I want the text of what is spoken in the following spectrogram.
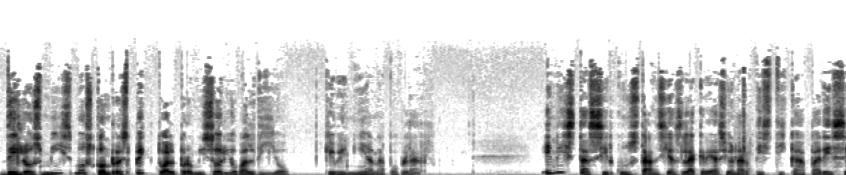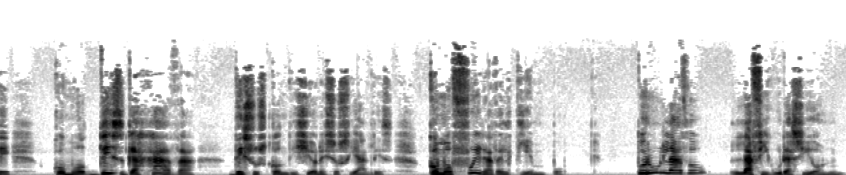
de los mismos con respecto al promisorio baldío que venían a poblar. En estas circunstancias la creación artística aparece como desgajada de sus condiciones sociales, como fuera del tiempo. Por un lado, la figuración,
